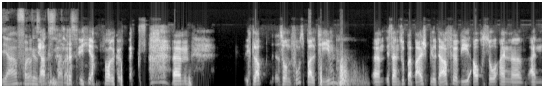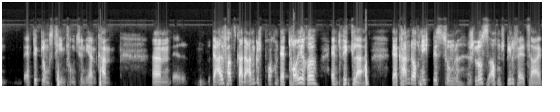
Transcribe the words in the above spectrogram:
ja? Folge ja. 6 war das. ja, Folge 6. Ähm, ich glaube, so ein Fußballteam ähm, ist ein super Beispiel dafür, wie auch so eine, ein Entwicklungsteam funktionieren kann. Ähm, der Alf hat es gerade angesprochen, der teure Entwickler, der kann doch nicht bis zum Schluss auf dem Spielfeld sein.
